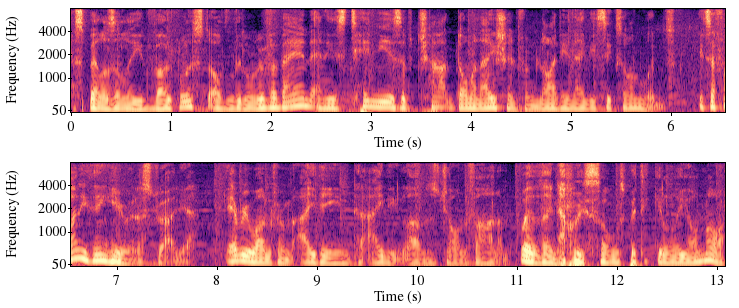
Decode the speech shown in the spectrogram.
A spell as a lead vocalist of Little River Band and his 10 years of chart domination from 1986 onwards. It's a funny thing here in Australia. Everyone from 18 to 80 loves John Farnham, whether they know his songs particularly or not.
